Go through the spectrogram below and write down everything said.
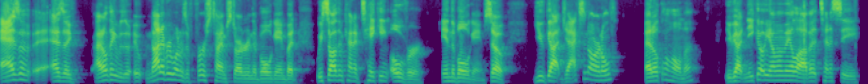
as a as a. I don't think it was a, it, not everyone was a first time starter in the bowl game, but we saw them kind of taking over in the bowl game. So you've got Jackson Arnold at Oklahoma, you've got Nico Iamaleava at Tennessee,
